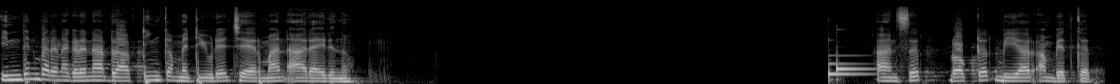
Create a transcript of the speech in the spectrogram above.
ഇന്ത്യൻ ഭരണഘടനാ ഡ്രാഫ്റ്റിംഗ് കമ്മിറ്റിയുടെ ചെയർമാൻ ആരായിരുന്നു? Answer doctor B R Ambedkar.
